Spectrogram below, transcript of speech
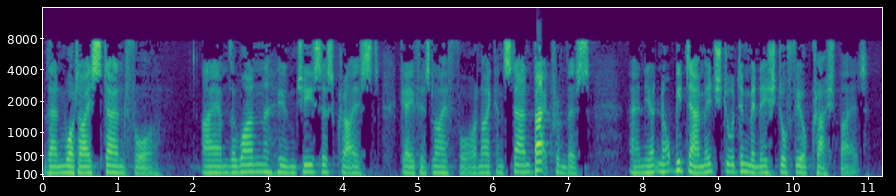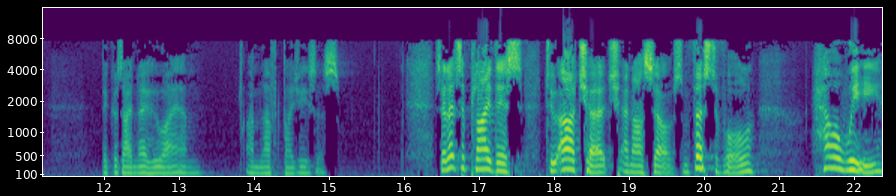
than what I stand for. I am the one whom Jesus Christ gave his life for, and I can stand back from this and yet not be damaged or diminished or feel crushed by it because I know who I am. I'm loved by Jesus. So let's apply this to our church and ourselves. And first of all, how are we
